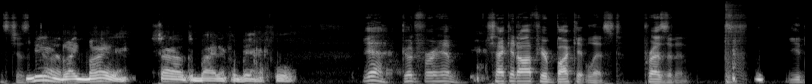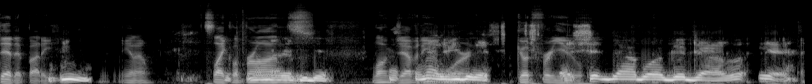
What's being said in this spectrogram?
It's just Yeah, dumb. like Biden. Shout out to Biden for being a fool. Yeah, good for him. Check it off your bucket list. President. You did it, buddy. Mhm. You know. It's like No matter if LeBron's you did, no longevity matter if you award. a, Good for a you. shit job or a good job. Yeah.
